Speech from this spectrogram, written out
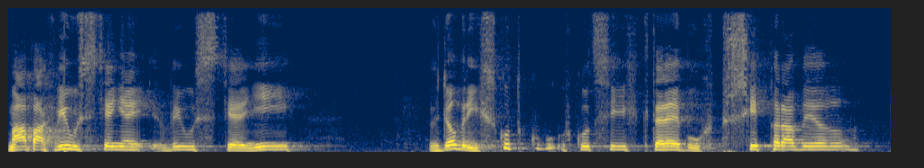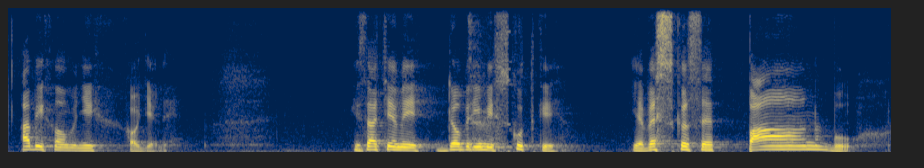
má pak vyústění, vyústění v dobrých skutků, v kutcích, které Bůh připravil, abychom v nich chodili. I za těmi dobrými skutky je ve skrze Pán Bůh.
